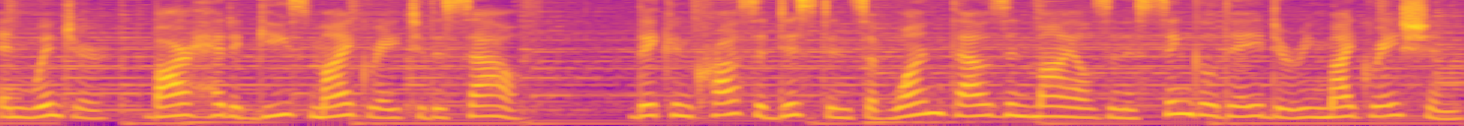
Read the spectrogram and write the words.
In winter, bar-headed geese migrate to the south. They can cross a distance of 1,000 miles in a single day during migration.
